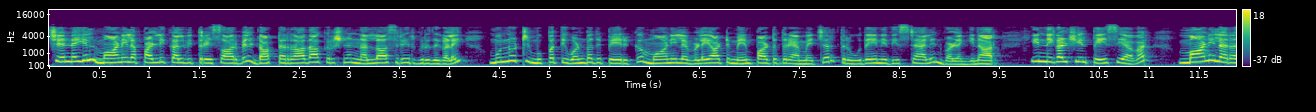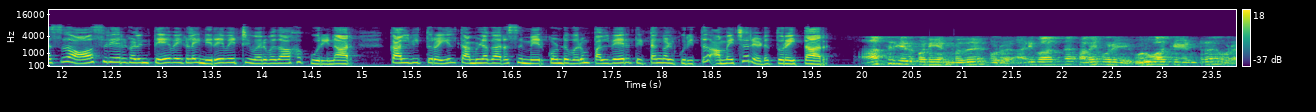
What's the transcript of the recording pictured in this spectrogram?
சென்னையில் மாநில பள்ளிக் கல்வித்துறை சார்பில் டாக்டர் ராதாகிருஷ்ணன் நல்லாசிரியர் விருதுகளை முன்னூற்றி முப்பத்தி ஒன்பது பேருக்கு மாநில விளையாட்டு மேம்பாட்டுத்துறை அமைச்சர் திரு உதயநிதி ஸ்டாலின் வழங்கினார். இந்நிகழ்ச்சியில் பேசிய அவர் மாநில அரசு ஆசிரியர்களின் தேவைகளை நிறைவேற்றி வருவதாக கூறினார். கல்வித்துறையில் தமிழக அரசு மேற்கொண்டு வரும் பல்வேறு திட்டங்கள் குறித்து அமைச்சர் எடுத்துரைத்தார். ஆசிரியர் பணி என்பது ஒரு அறிவார்ந்த தலைமுறை உருவாக்குகின்ற ஒரு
